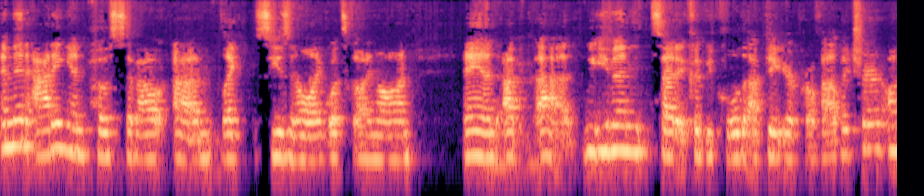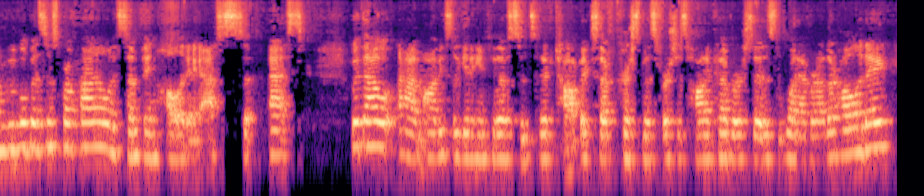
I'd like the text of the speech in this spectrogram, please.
And then adding in posts about um, like seasonal, like what's going on. And uh, we even said it could be cool to update your profile picture on Google Business Profile with something holiday esque without um, obviously getting into those sensitive topics of Christmas versus Hanukkah versus whatever other holiday.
